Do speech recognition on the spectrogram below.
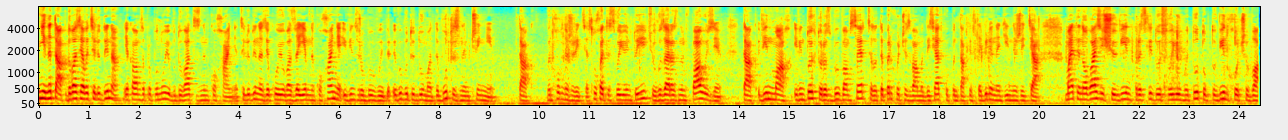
Ні, не так. До вас з'явиться людина, яка вам запропонує будувати з ним кохання. Це людина, з якою у вас взаємне кохання, і він зробив вибір. І ви будете думати, бути з ним чи ні. Так, Верховна Жриця, слухайте свою інтуїцію, ви зараз з ним в паузі. Так, він мах, і він той, хто розбив вам серце, але тепер хоче з вами десятку пентаклів, стабільне надійне життя. Майте на увазі, що він переслідує свою мету, тобто він хоче вас.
